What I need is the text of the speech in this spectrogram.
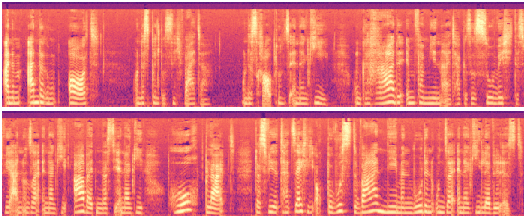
an einem anderen Ort. Und das bringt uns nicht weiter. Und es raubt uns Energie. Und gerade im Familienalltag ist es so wichtig, dass wir an unserer Energie arbeiten, dass die Energie hoch bleibt, dass wir tatsächlich auch bewusst wahrnehmen, wo denn unser Energielevel ist.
